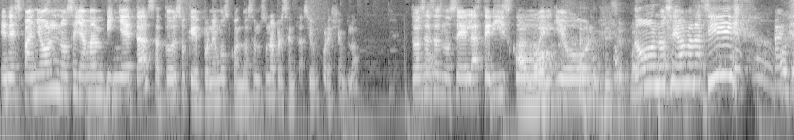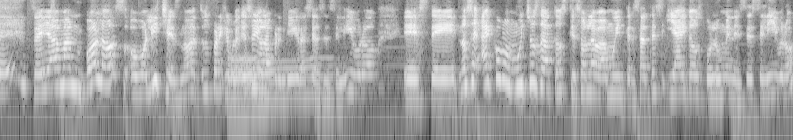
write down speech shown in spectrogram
en español no se llaman viñetas a todo eso que ponemos cuando hacemos una presentación, por ejemplo. Todas esas, no sé, el asterisco, Ah, no. el guion. No, no se llaman así. Se llaman bolos o boliches, ¿no? Entonces, por ejemplo, eso yo lo Oh. aprendí gracias a ese libro. Este, no sé, hay como muchos datos que son la verdad muy interesantes y hay dos volúmenes de ese libro.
